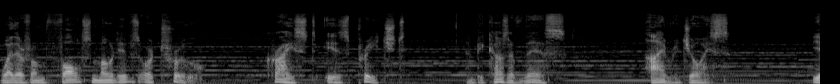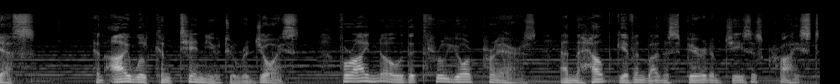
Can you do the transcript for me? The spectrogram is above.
whether from false motives or true, Christ is preached, and because of this, I rejoice. Yes, and I will continue to rejoice, for I know that through your prayers and the help given by the Spirit of Jesus Christ,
